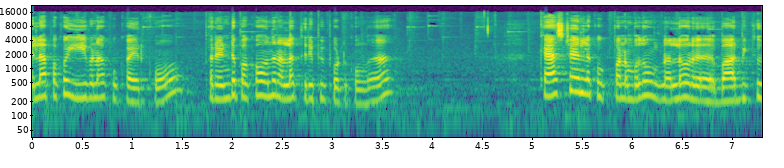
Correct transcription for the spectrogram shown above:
எல்லா பக்கம் ஈவனாக குக் ஆகிருக்கும் இப்போ ரெண்டு பக்கம் வந்து நல்லா திருப்பி போட்டுக்கோங்க. கேஸ்டைனில் குக் பண்ணும்போது உங்களுக்கு நல்ல ஒரு பார்பிக்யூ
